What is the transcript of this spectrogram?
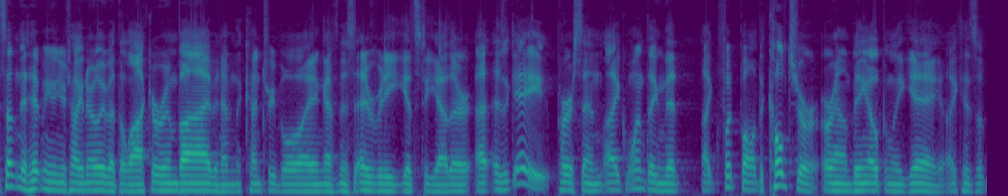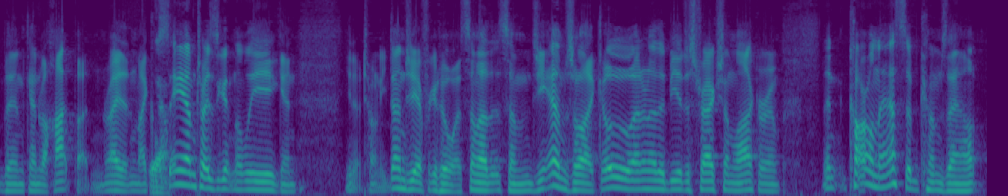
something that hit me when you were talking earlier about the locker room vibe and having the country boy and having this everybody gets together. Uh, as a gay person, like one thing that like football, the culture around being openly gay, like has been kind of a hot button, right? And Michael Yeah. Sam tries to get in the league, and you know Tony Dungy, I forget who it was. Some other some GMs are like, oh, I don't know, there'd be a distraction in the locker room. Then Carl Nassib comes out.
